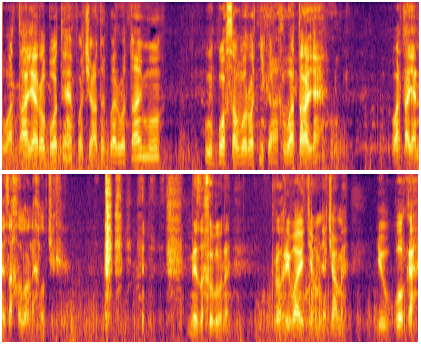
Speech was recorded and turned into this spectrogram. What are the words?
Хватає роботи. Початок першого тайму. У боса воротника хватає. Хватає, не захолоне, хлопчик. Не захолоне. Прогрівають його м'ячами і в бока,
